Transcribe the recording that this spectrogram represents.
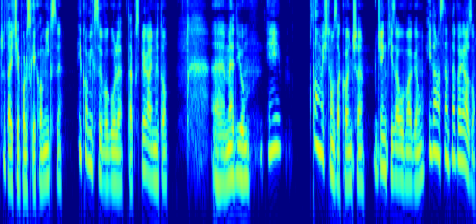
Czytajcie polskie komiksy i komiksy w ogóle. Tak, wspierajmy to e, medium i tą myślą zakończę. Dzięki za uwagę i do następnego razu.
